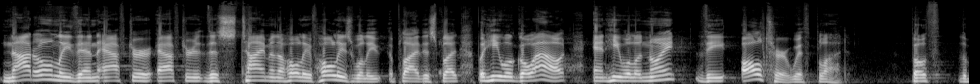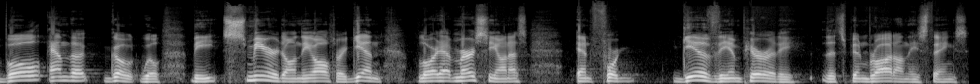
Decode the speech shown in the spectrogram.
not only then after, after this time in the Holy of Holies will he apply this blood, but he will go out and he will anoint the altar with blood. Both the bull and the goat will be smeared on the altar. Again, Lord, have mercy on us and forgive the impurity that's been brought on these things.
